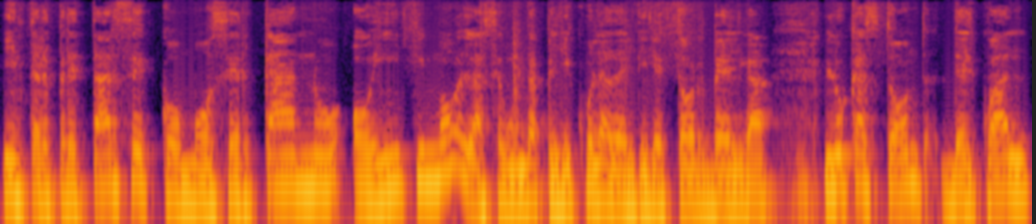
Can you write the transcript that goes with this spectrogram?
interpretarse como cercano o íntimo, la segunda película del director belga Lucas Dont, del cual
